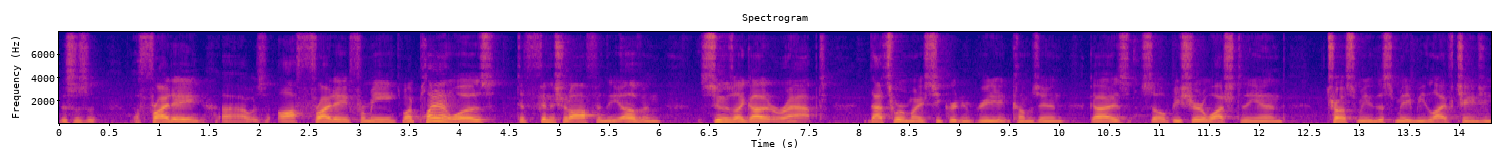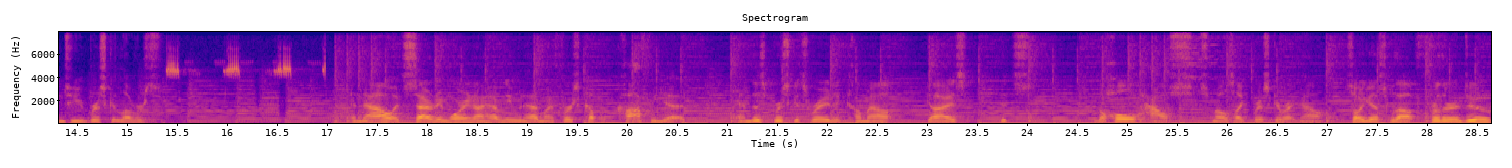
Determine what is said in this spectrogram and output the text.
this is a, a Friday. Uh, I was off Friday for me. My plan was to finish it off in the oven as soon as I got it wrapped. That's where my secret ingredient comes in, guys. So be sure to watch to the end. Trust me, this may be life-changing to you brisket lovers. And now it's Saturday morning. I haven't even had my first cup of coffee yet. And this brisket's ready to come out. Guys, it's the whole house smells like brisket right now. So I guess without further ado,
